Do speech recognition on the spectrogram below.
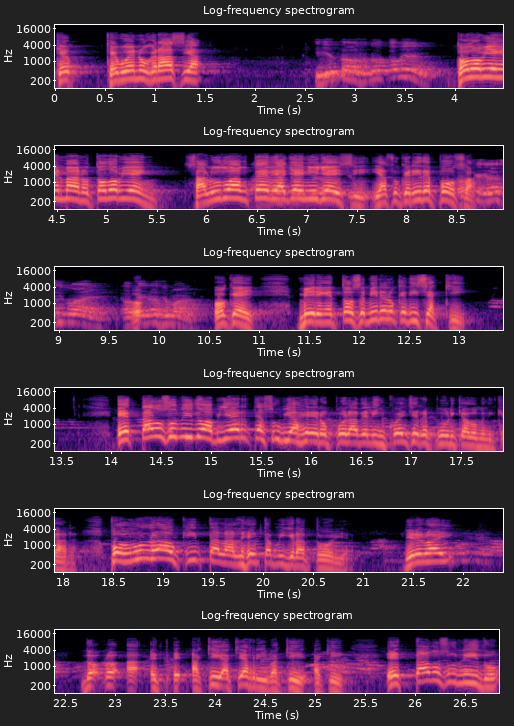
qué, bueno, gracias. ¿Y entonces, todo bien? Todo bien, hermano, todo bien. Saludo a ustedes allá en New Jersey y a su querida esposa. Ok, gracias, Ok, gracias, Ok, miren, entonces, miren lo que dice aquí. Estados Unidos advierte a sus viajeros por la delincuencia en República Dominicana. Por un lado quita la alerta migratoria. Mírenlo ahí. Ah, eh, eh, aquí, aquí arriba, aquí, aquí. Estados Unidos,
